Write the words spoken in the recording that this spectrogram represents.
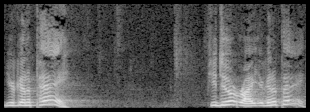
you're going to pay. If you do it right, you're going to pay.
